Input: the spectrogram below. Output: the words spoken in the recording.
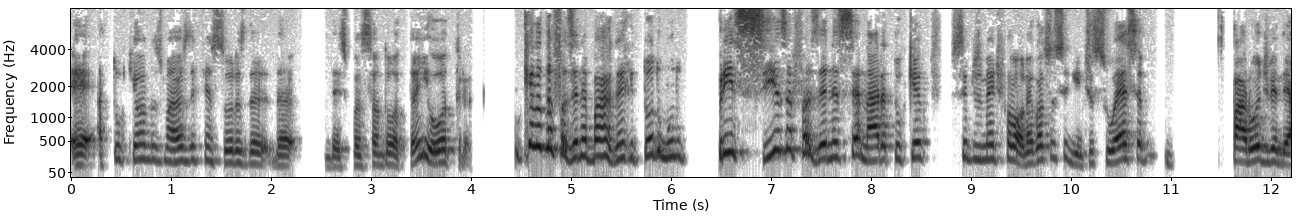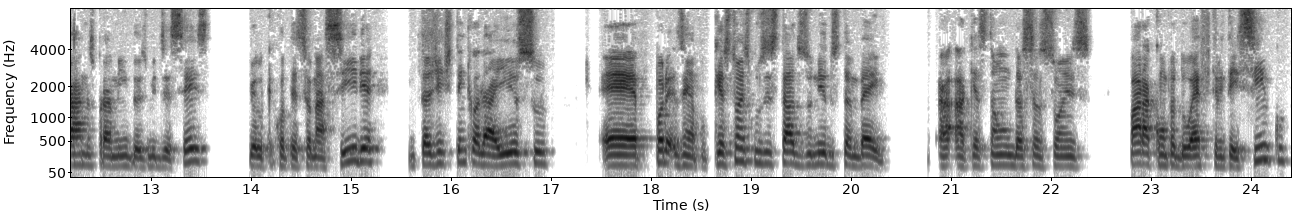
é, a Turquia é uma das maiores defensoras da, da, da expansão da OTAN e outra. O que ela está fazendo é barganha que todo mundo precisa fazer nesse cenário. A Turquia simplesmente falou: o negócio é o seguinte: a Suécia parou de vender armas para mim em 2016, pelo que aconteceu na Síria, então a gente tem que olhar isso. É, por exemplo, questões com os Estados Unidos também, a, a questão das sanções para a compra do F-35,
